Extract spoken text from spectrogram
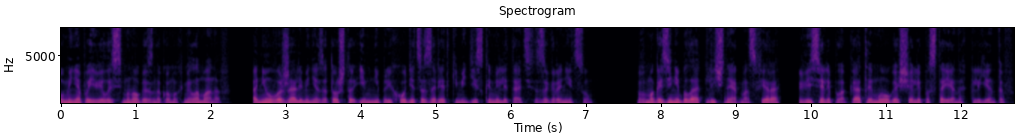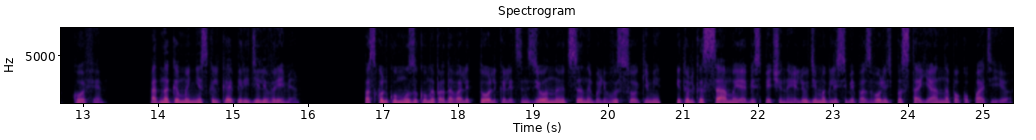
У меня появилось много знакомых меломанов. Они уважали меня за то, что им не приходится за редкими дисками летать за границу. В магазине была отличная атмосфера, висели плакаты, мы угощали постоянных клиентов кофе. Однако мы несколько опередили время. Поскольку музыку мы продавали только лицензионную, цены были высокими, и только самые обеспеченные люди могли себе позволить постоянно покупать ее.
